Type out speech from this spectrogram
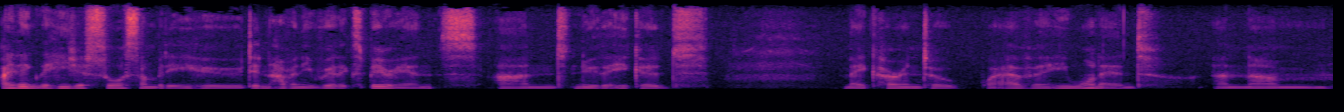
I think that he just saw somebody who didn't have any real experience and knew that he could make her into whatever he wanted. And um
